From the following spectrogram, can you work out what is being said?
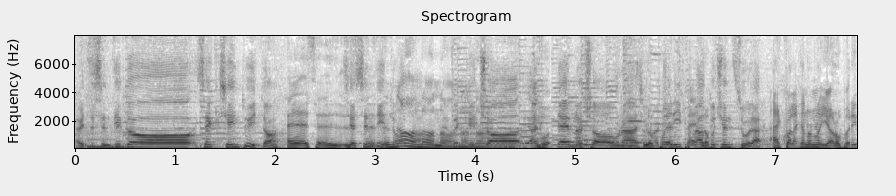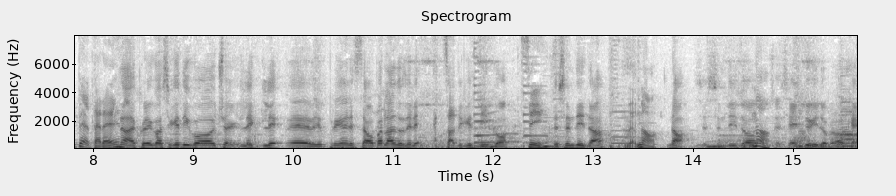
Avete sentito? Si è, si è intuito? Eh, se- si è sentito? No, no, no. Perché no, no. all'interno c'ho una, Lo una, puoi ripetere? un'autocensura. È quella che non ho io, lo puoi ripetere? No, è quelle cose che dico, cioè, le, le, eh, prima ne stavo parlando delle cazzate che dico. Sì. Si è sentita? No. No, si è sentito, No. cioè, si è intuito però, ok.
